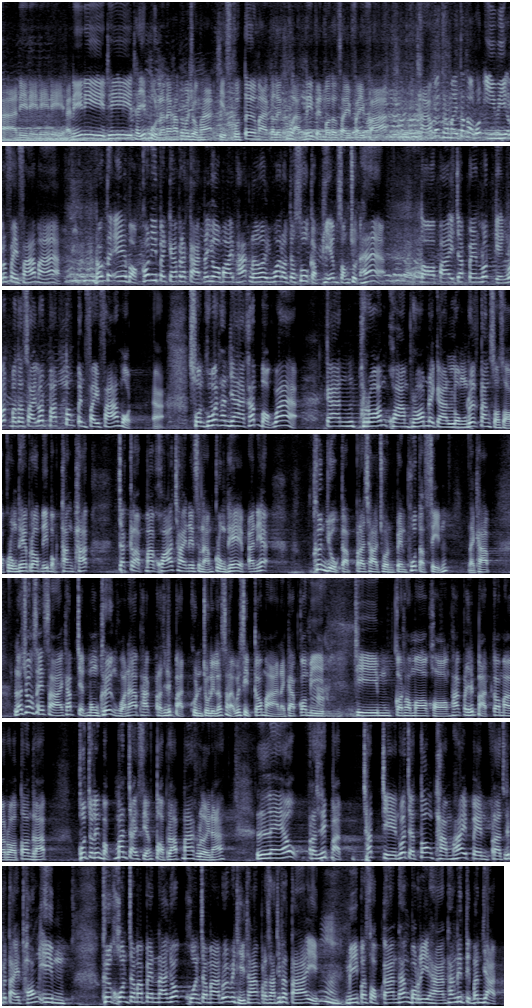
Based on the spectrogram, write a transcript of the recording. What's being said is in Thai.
อ่านี่นี่นี่นี่อันนี้นี่ที่ไทยญี่ปุ่นแล้วนะครับท่านผู้ชมฮะขี่สกูตเตอร์มากันเลยข้างหลังนี่เป็นมอเตอร์ไซค์ไฟฟ้า ถามว่าทำไมต้องเอารถ EV เอารถไฟฟ้ามาดรเอบอกก็นี่เป็นการประกาศนโยบายพักเลย ว่าเราจะสู้กับ PM 2.5 ต่อไปจะเป็นรถเก๋งรถมอเตอร์ไซค์รถบัสต้องเป็นไฟฟ้าหมดอะส่วนคุณวัฒนยาครับบอกว่า การพร้อมความพร้อมในการลงเลือกตั้งสสกรุงเทพรอบนี้บอกทางพัก จะกลับมาคว้าชัยในสนามกรุงเทพ อันเนี้ย ขึ้นอยู่กับประชาชนเป็นผู้ตัดสินนะครับแล้วช่วงสายๆครับ7จ็ดโมงครึ่งหัวหน้าพักประชาธิปัตย์คุณจุลินลักษณะวิสิทธิ์ก็มานะครับก็มีทีมกทมของพักประชาธิปัตย์ก็มารอต้อนรับ คุณจุลินบอกมั่นใจเสียงตอบรับมากเลยนะ แล้วประชาธิปัตย์ชัดเจนว่าจะต้องทำให้เป็นประชาธิปไตยท้องอิ่มคือคนจะมาเป็นนายกควรจะมาด้วยวิถีทางประชาธิปไตย มีประสบการณ์ทั้งบริหารทั้งนิติบัญญัติ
